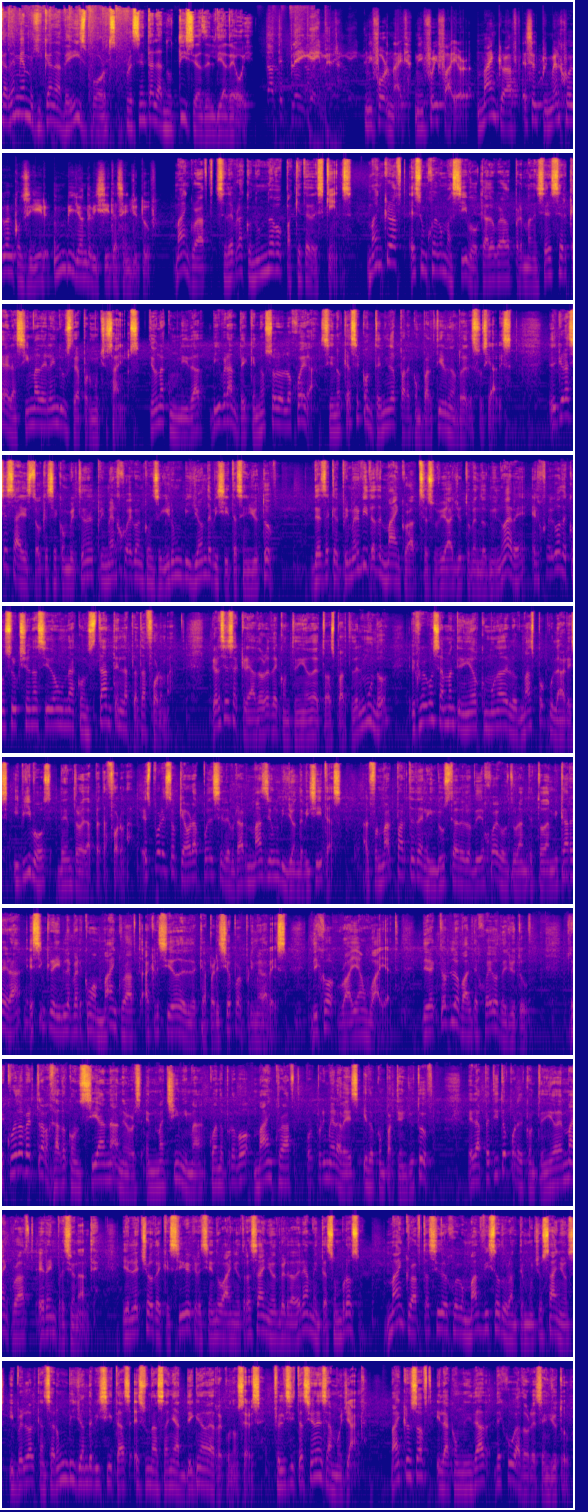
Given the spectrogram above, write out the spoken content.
Academia Mexicana de Esports presenta las noticias del día de hoy. Date Play Gamer. Ni Fortnite ni Free Fire, Minecraft es el primer juego en conseguir un billón de visitas en YouTube. Minecraft celebra con un nuevo paquete de skins. Minecraft es un juego masivo que ha logrado permanecer cerca de la cima de la industria por muchos años. Tiene una comunidad vibrante que no solo lo juega, sino que hace contenido para compartirlo en redes sociales. Es gracias a esto que se convirtió en el primer juego en conseguir un billón de visitas en YouTube. Desde que el primer video de Minecraft se subió a YouTube en 2009, el juego de construcción ha sido una constante en la plataforma. Gracias a creadores de contenido de todas partes del mundo, el juego se ha mantenido como uno de los más populares y vivos dentro de la plataforma. Es por eso que ahora puede celebrar más de un billón de visitas. Al formar parte de la industria de los videojuegos durante toda mi carrera, es increíble ver cómo Minecraft ha crecido desde que apareció por primera vez, dijo Ryan Wyatt, director global de juego de YouTube. Recuerdo haber trabajado con Cian Anners en Machinima cuando probó Minecraft por primera vez y lo compartió en YouTube. El apetito por el contenido de Minecraft era impresionante, y el hecho de que sigue creciendo año tras año es verdaderamente asombroso. Minecraft ha sido el juego más visto durante muchos años y verlo alcanzar un billón de visitas es una hazaña digna de reconocerse. Felicitaciones a Mojang, Microsoft y la comunidad de jugadores en YouTube.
